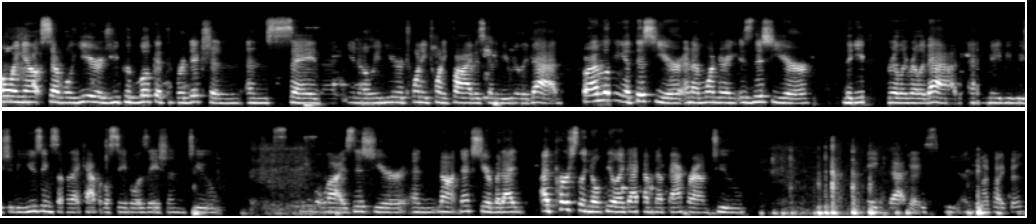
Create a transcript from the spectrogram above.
going out several years, you could look at the prediction and say that, you know, in year 2025 is going to be really bad. Or I'm looking at this year and I'm wondering, is this year the year really, really bad? And maybe we should be using some of that capital stabilization to stabilize this year and not next year. But I, I personally don't feel like I have enough background to make that Okay. decision. Can I pipe in?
